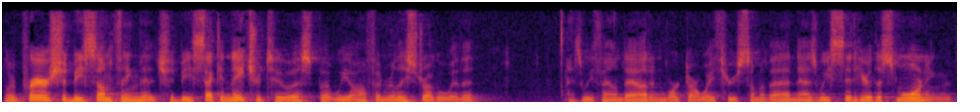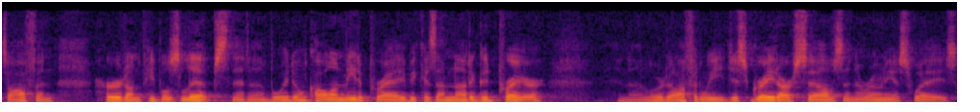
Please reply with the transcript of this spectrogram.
Lord, prayer should be something that should be second nature to us, but we often really struggle with it as we found out and worked our way through some of that. And as we sit here this morning, it's often heard on people's lips that, uh, boy, don't call on me to pray because I'm not a good prayer. And uh, Lord, often we just grade ourselves in erroneous ways.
